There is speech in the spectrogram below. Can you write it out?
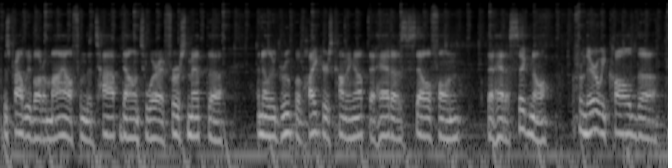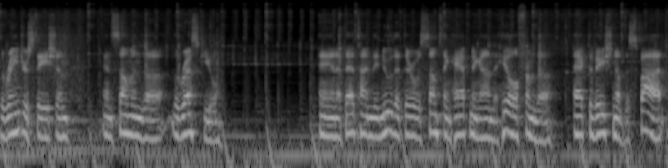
It was probably about a mile from the top down to where I first met the another group of hikers coming up that had a cell phone that had a signal. From there, we called the, the ranger station and summoned the, the rescue. And at that time, they knew that there was something happening on the hill from the activation of the spot,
